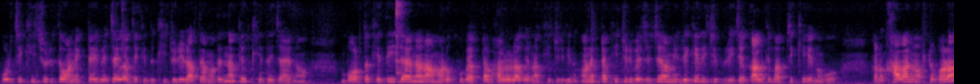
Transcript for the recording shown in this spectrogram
করছি, খিচুড়ি তো অনেকটাই বেঁচে গেছে, কিন্তু খিচুড়ি রাতে আমাদের না কেউ খেতে চায় না। বর তো খেতেই চায় না আর আমারও খুব একটা ভালো লাগে না খিচুড়ি কিন্তু অনেকটা খিচুড়ি বেঁচেছে, আমি রেখে দিচ্ছি ফ্রিজে কালকে ভাবছি খেয়ে নেব। কারণ খাবার নষ্ট করা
